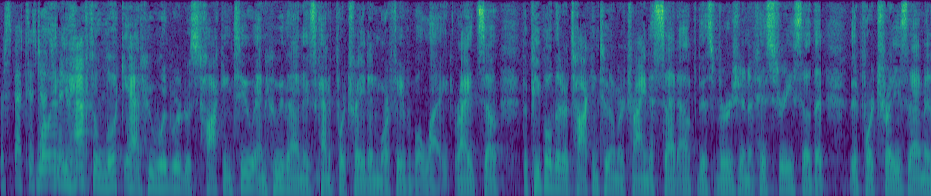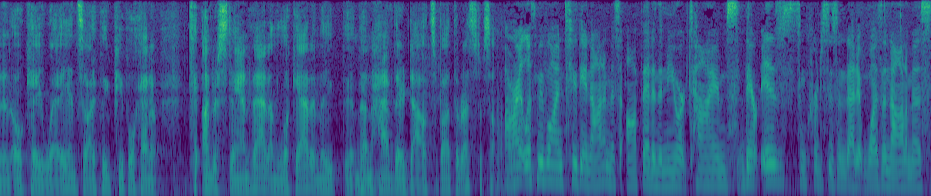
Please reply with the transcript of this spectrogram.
respect his judgment. Well, and you have to look at who Woodward was talking to and who then is kind of portrayed in a more favorable light, right? So the people that are talking to him are trying to set up this version of history so that it portrays them in an okay way. And so I think people kind of understand that and look at it, and they, they, then have their doubts about the rest of some of it. All right, let's move on to the anonymous op-ed in the New York Times. There is some criticism that it was anonymous.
